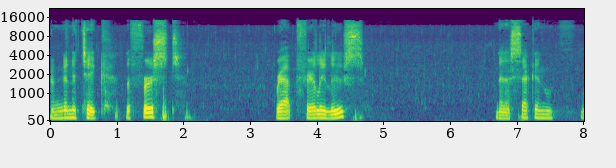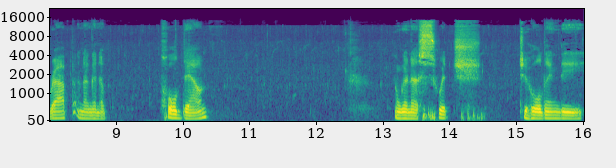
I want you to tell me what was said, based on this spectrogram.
I'm going to take the first wrap fairly loose, then a second wrap, and I'm going to pull down. I'm going to switch to holding the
